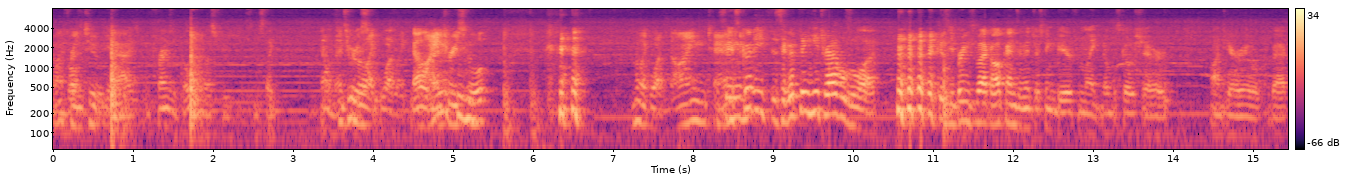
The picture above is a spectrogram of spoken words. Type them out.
My Both- friend too. Yeah, he's been friends with both of us for- since like elementary. Since we were school. like what, like elementary nine? school. Like what, nine, ten? it's good. He, it's a good thing he travels a lot because he brings back all kinds of interesting beer from like Nova Scotia or Ontario or Quebec,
